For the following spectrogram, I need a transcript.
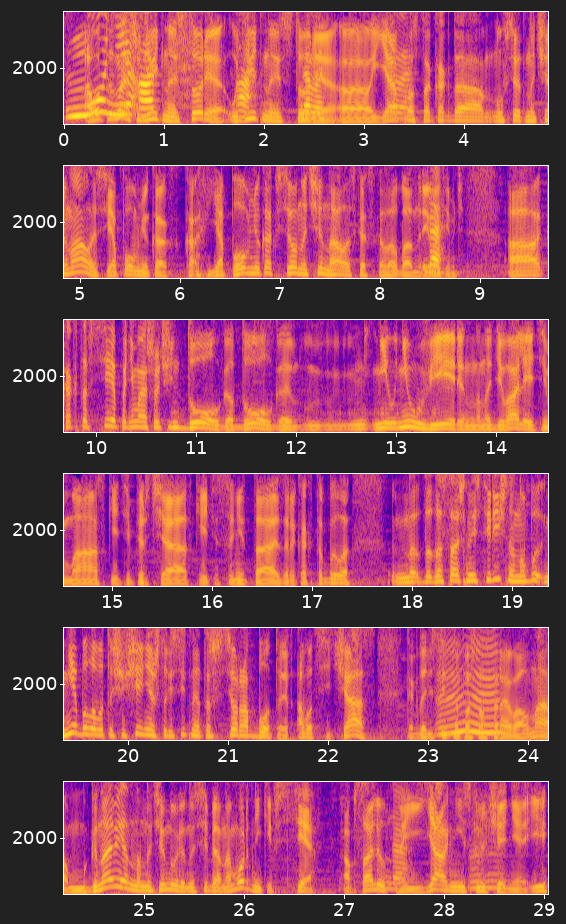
Но а вот ты знаешь, от- удивительная история, удивительная история. А, Я давай. просто, когда, ну, все это начиналось, я помню, как, как- я помню, как все начиналось, как сказал бы Андрей Да. Вадимович. А как-то все, понимаешь, очень долго, долго, не, неуверенно надевали эти маски, эти перчатки, эти санитайзеры. Как-то было достаточно истерично, но не было вот ощущения, что действительно это все работает. А вот сейчас, когда действительно пошла вторая волна, мгновенно натянули на себя намордники все. Абсолютно. Да. И я не исключение. И,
